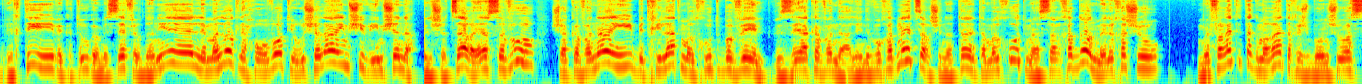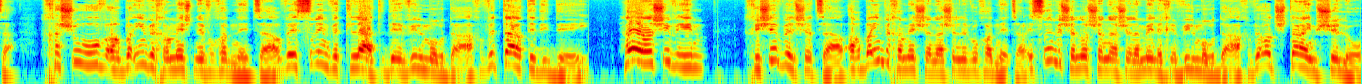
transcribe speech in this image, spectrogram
וכתיב, וכתוב גם בספר דניאל, למלות לחורבות ירושלים 70 שנה. בלשצר היה סבור שהכוונה היא בתחילת מלכות בבל, וזה הכוונה לנבוכדנצר, שנתן את המלכות מהשר חדון, מלך אשור. הוא מפרט את הגמרא את החשבון שהוא עשה. חשוב 45 נבוכדנצר, ו-20 ותלת דאביל מורדך, ותרתי דידי, ה-70. חישב בלשצר 45 שנה של נבוכדנצר, 23 שנה של המלך אוויל מורדך, ועוד שתיים שלו,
